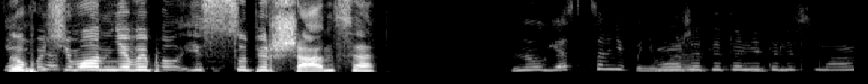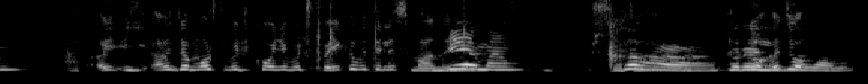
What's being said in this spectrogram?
я Ну не знаю, почему он мне выпал из супер шанса? Ну, я сам не понимаю. Может, это не талисман? А, и- а Это может быть какой-нибудь фейковый талисман. Веном! Ха! Парализовал.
